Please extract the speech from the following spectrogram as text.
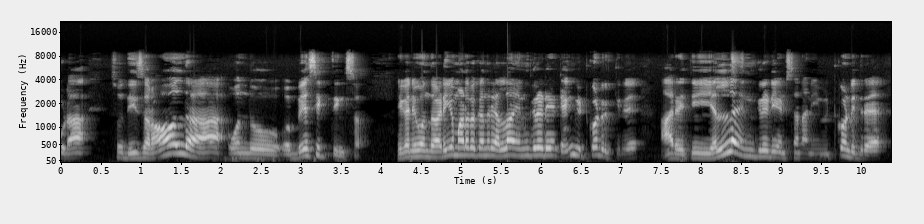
ಕೂಡ so these are all the ಒಂದು ಬೇಸಿಕ್ ಥಿಂಗ್ಸ್ ಈಗ ನೀವೊಂದು ಅಡುಗೆ ಮಾಡಬೇಕಂದ್ರೆ ಎಲ್ಲ ಇಂಗ್ರೀಡಿಯೆಂಟ್ ಹೆಂಗೆ ಇಟ್ಕೊಂಡಿರ್ತೀರಿ? ಆ ರೀತಿ ಎಲ್ಲ ಇಂಗ್ರೀಡಿಯೆಂಟ್ಸನ್ನು ನೀವು ಇಟ್ಕೊಂಡಿದ್ರೆ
